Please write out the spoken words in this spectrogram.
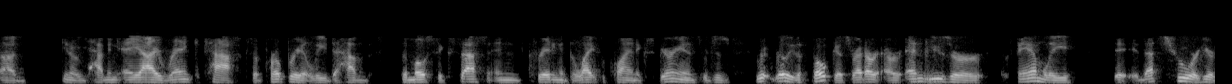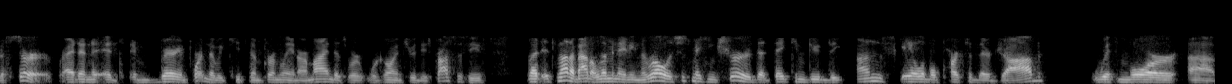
uh, you know, having AI rank tasks appropriately to have the most success in creating a delightful client experience, which is re- really the focus, right? Our, our end user family, it, that's who we're here to serve, right? And it, it's very important that we keep them firmly in our mind as we're, we're going through these processes. But it's not about eliminating the role. It's just making sure that they can do the unscalable parts of their job with more uh,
